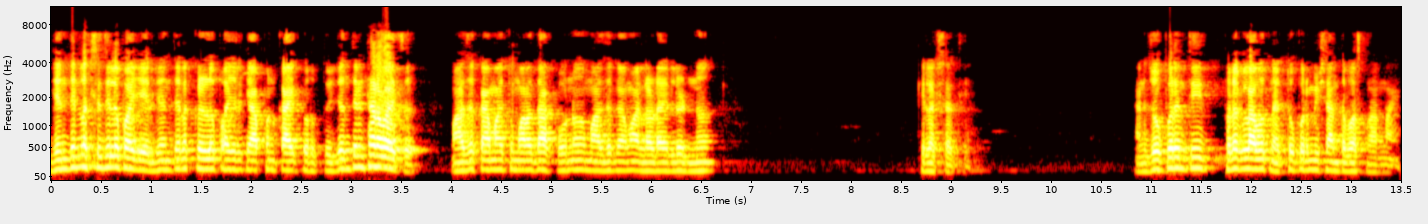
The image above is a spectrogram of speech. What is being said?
जनतेने लक्ष दिलं पाहिजे जनतेला कळलं पाहिजे की आपण काय करतोय. जनतेने ठरवायचं. माझं काम आहे तुम्हाला दाखवणं माझं काम आहे लढाई लढणं. हे लक्षात येईल आणि जोपर्यंत ती फरक लावत नाही तोपर्यंत मी शांत बसणार नाही.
